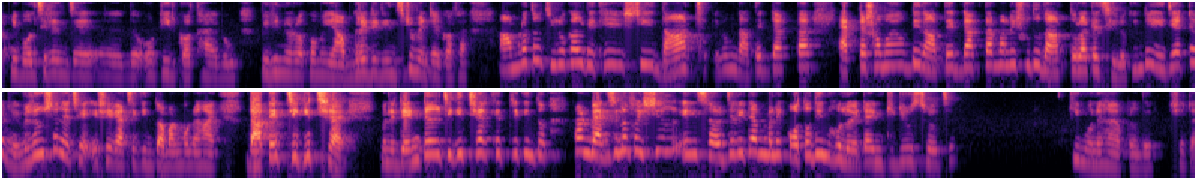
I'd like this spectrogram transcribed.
আপনি বলছিলেন যে ওটির কথা এবং বিভিন্ন রকম এই আপগ্রেডেড ইনস্ট্রুমেন্টের কথা, আমরা তো চিরকাল দেখে এসেছি দাঁত এবং দাঁতের ডাক্তার, একটা সময় অবধি দাঁতের ডাক্তার মানে শুধু দাঁত তোলাতে ছিল, কিন্তু এই যে একটা রেভলিউশন এসে এসে গেছে কিন্তু আমার মনে হয় দাঁতের চিকিৎসায় মানে ডেন্টাল চিকিৎসার ক্ষেত্রে কিন্তু, কারণ ম্যাক্সিলোফেশিয়াল এই সার্জারিটা মানে কতদিন হলো এটা ইন্ট্রোডিউসড হয়েছে? কি মনে হয় আপনাদের সেটা?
